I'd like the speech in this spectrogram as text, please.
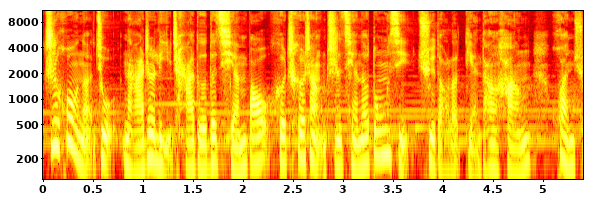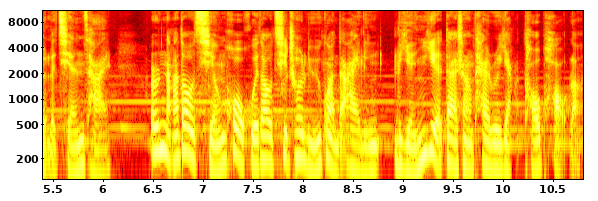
之后呢，就拿着理查德的钱包和车上值钱的东西去到了典当行，换取了钱财。而拿到钱后回到汽车旅馆的艾琳，连夜带上泰瑞亚逃跑了。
